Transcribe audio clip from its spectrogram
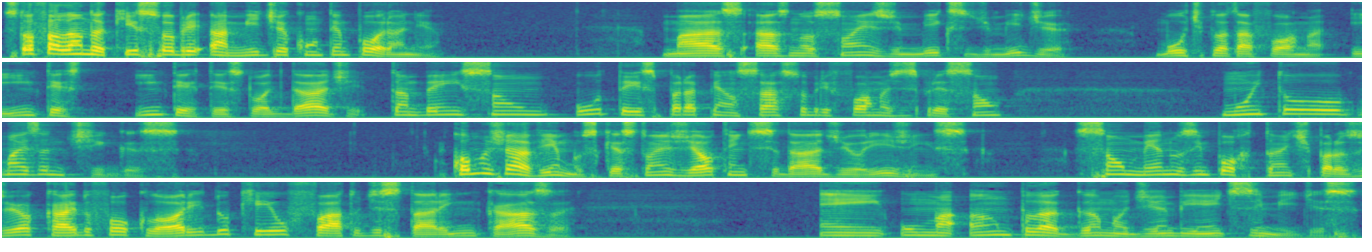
Estou falando aqui sobre a mídia contemporânea, mas as noções de mix de mídia, multiplataforma e inter intertextualidade também são úteis para pensar sobre formas de expressão muito mais antigas. Como já vimos, questões de autenticidade e origens são menos importantes para os yokai do folclore do que o fato de estarem em casa em uma ampla gama de ambientes e mídias.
